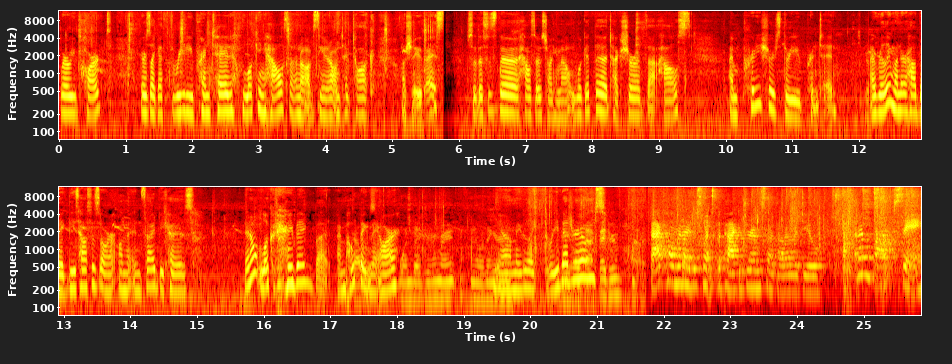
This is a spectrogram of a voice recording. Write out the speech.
where we parked, there's like a 3D printed looking house. I don't know, I've seen it on TikTok. I'll show you guys. So this is the house I was talking about. Look at the texture of that house. I'm pretty sure it's 3D printed. I really wonder how big these houses are on the inside because they don't look very big, but I'm hoping they are. One bedroom, right? Yeah, maybe like three bedrooms. Back, bedroom? back home and I just went to the package room, so I thought I would do an unboxing.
